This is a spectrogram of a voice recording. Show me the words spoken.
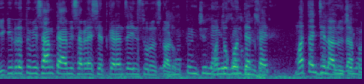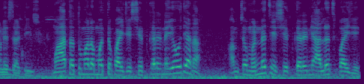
एकीकडे तुम्ही सांगताय आम्ही सगळ्या शेतकऱ्यांचा इन्शुरन्स काढू. मतांची मग लालूच तो कोणत्यात काय? दाखवण्यासाठी. मतांची लालू दाखवण्यासाठी. दाखवण्यासाठी. मग आता तुम्हाला मतं पाहिजे. शेतकऱ्यांना येऊ द्या ना. आमचं म्हणणंच आहे शेतकऱ्यांनी आलंच पाहिजे.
